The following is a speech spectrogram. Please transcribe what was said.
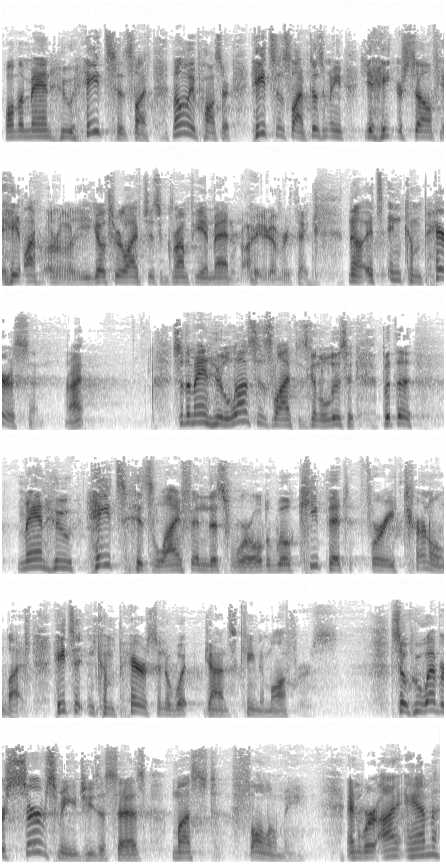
while the man who hates his life, now let me pause there, hates his life doesn't mean you hate yourself, you hate life, you go through life just grumpy and mad and I hate everything. No, it's in comparison, right? So the man who loves his life is going to lose it. But the man who hates his life in this world will keep it for eternal life. Hates it in comparison to what God's kingdom offers. So whoever serves me, Jesus says, must follow me. And where I am,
